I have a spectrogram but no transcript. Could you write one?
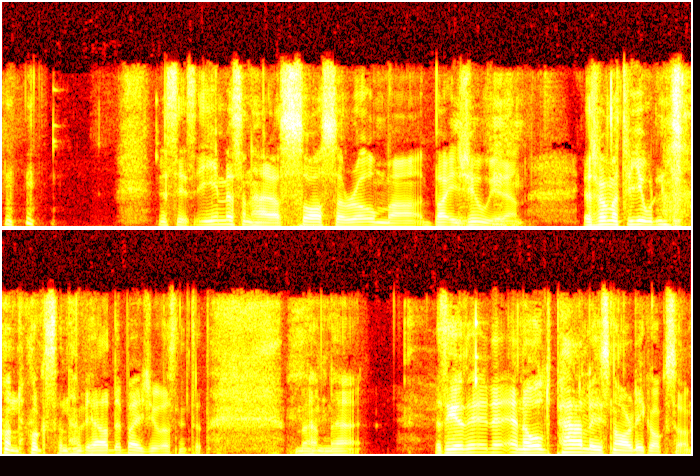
Precis, i med sån här Sauce Aroma Baiju i den. Jag tror att vi gjorde något sånt också när vi hade Baiju-avsnittet. Men eh, jag tycker en Old Pal är snarlik också.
